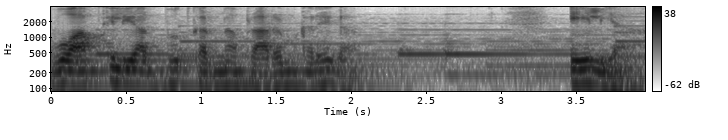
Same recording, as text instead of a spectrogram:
वो आपके लिए अद्भुत करना प्रारंभ करेगा। एलिया,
